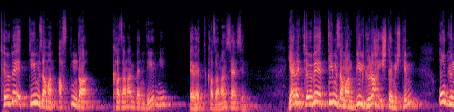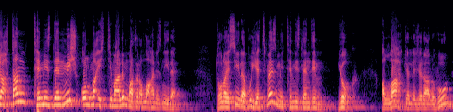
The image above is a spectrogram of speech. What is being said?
Tevbe ettiğim zaman aslında kazanan ben değil miyim? Evet kazanan sensin. Yani tevbe ettiğim zaman bir günah işlemiştim. O günahtan temizlenmiş olma ihtimalim vardır Allah'ın izniyle. Dolayısıyla bu yetmez mi temizlendim? Yok. Allah Celle Celaluhu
